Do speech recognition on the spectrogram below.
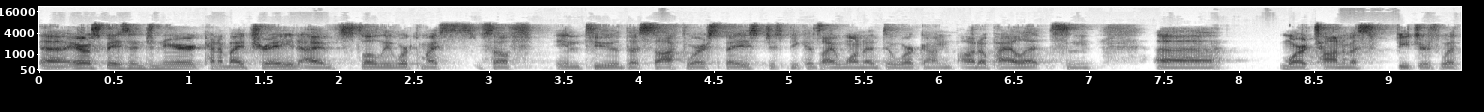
uh, aerospace engineer kind of by trade. I've slowly worked myself into the software space just because I wanted to work on autopilots and uh, more autonomous features with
